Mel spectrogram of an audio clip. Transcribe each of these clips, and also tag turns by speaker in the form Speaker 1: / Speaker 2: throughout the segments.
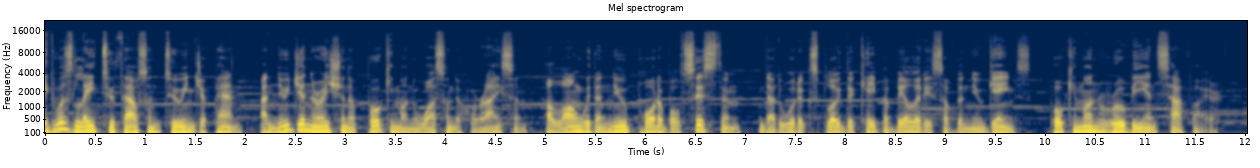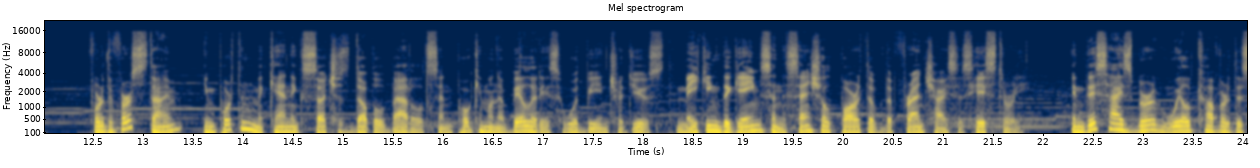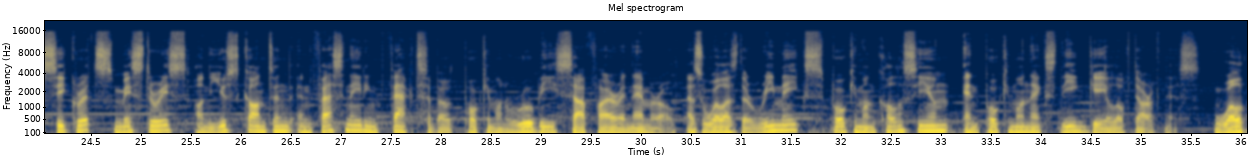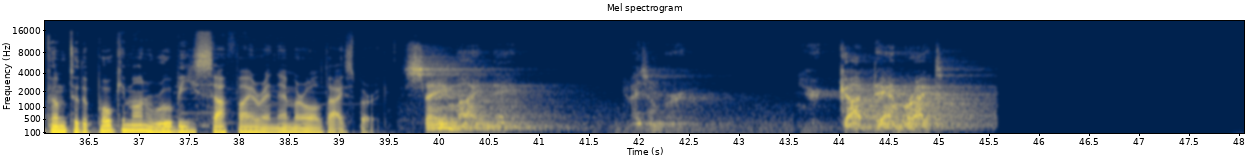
Speaker 1: It was late 2002 in Japan. A new generation of Pokemon was on the horizon, along with a new portable system that would exploit the capabilities of the new games, Pokemon Ruby and Sapphire. For the first time, important mechanics such as double battles and Pokemon abilities would be introduced, making the games an essential part of the franchise's history. In this iceberg, we'll cover the secrets, mysteries, unused content, and fascinating facts about Pokemon Ruby, Sapphire, and Emerald, as well as the remakes, Pokemon Colosseum, and Pokemon XD Gale of Darkness. Welcome to the Pokemon Ruby, Sapphire, and Emerald iceberg.
Speaker 2: Say my name. Heisenberg. You're goddamn right.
